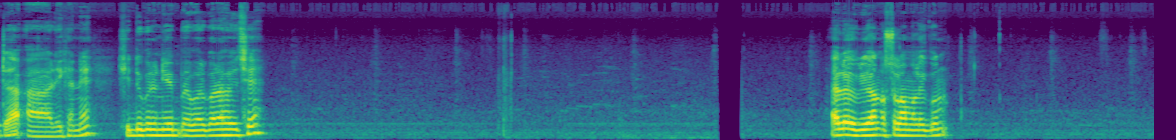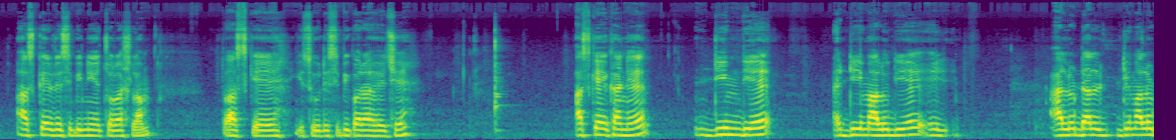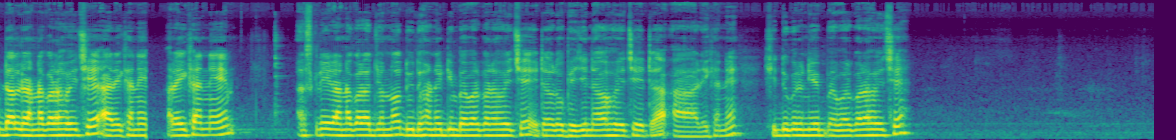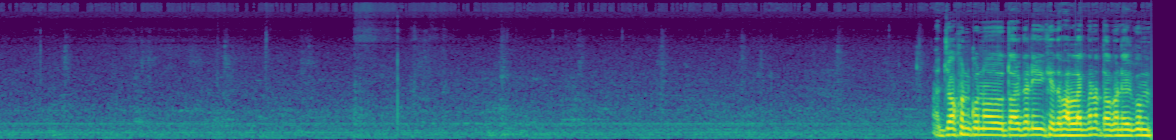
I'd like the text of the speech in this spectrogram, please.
এটা আর এখানে সিদ্ধ করে নিয়ে ব্যবহার করা হয়েছে। হ্যালো এভরিওয়ান, আসসালামু আলাইকুম। আজকের রেসিপি নিয়ে চলে আসলাম। তো আজকে কিছু রেসিপি করা হয়েছে। আজকে এখানে ডিম দিয়ে, ডিম আলু দিয়ে এই আলুর ডাল, ডিম আলুর ডাল রান্না করা হয়েছে। আর এখানে আর এখানে আজকে রান্না করার জন্য দুই ধরনের ডিম ব্যবহার করা হয়েছে। এটা হলো ভেজে নেওয়া হয়েছে এটা, আর এখানে সিদ্ধ করে নিয়ে ব্যবহার করা হয়েছে। যখন কোনো তরকারি খেতে ভালো লাগবে না, তখন এরকম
